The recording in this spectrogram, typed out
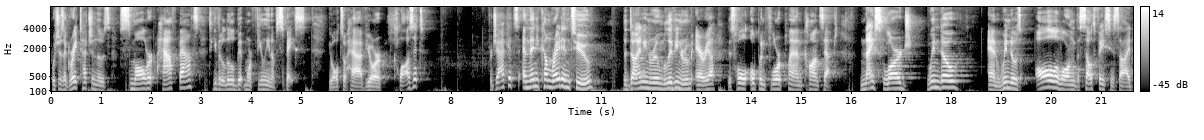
which is a great touch in those smaller half baths to give it a little bit more feeling of space. You also have your closet for jackets, and then you come right into the dining room, living room area, this whole open floor plan concept. Nice large window and windows all along the south facing side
